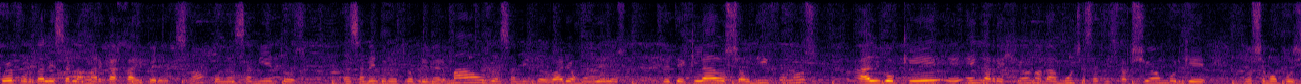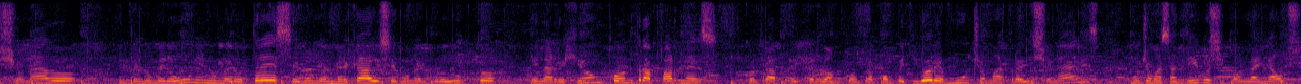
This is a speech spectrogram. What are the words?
fue fortalecer la marca HyperX, ¿no? con lanzamientos, lanzamiento de nuestro primer mouse, lanzamiento de varios modelos de teclados y audífonos, algo que eh, en la región nos da mucha satisfacción porque nos hemos posicionado entre número uno y número tres según el mercado y según el producto en la región contra partners, contra, eh, perdón, contra competidores mucho más tradicionales, mucho más antiguos y con lineouts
